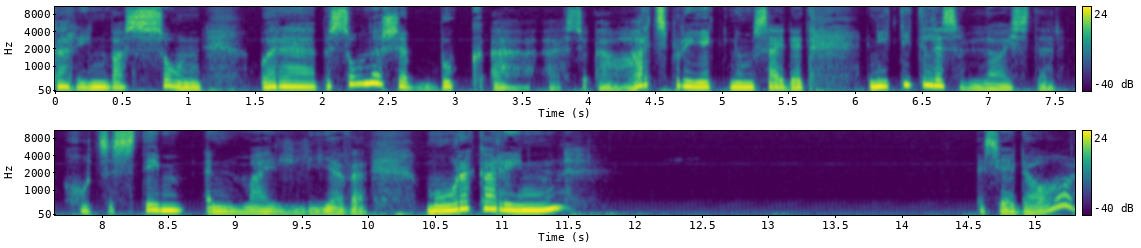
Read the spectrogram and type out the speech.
Karin Basson oor 'n besonderse boek 'n so 'n hartsprojek noem sy dit en die titel is Luister God se stem in my lewe. Môre Karin. Is jy daar?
